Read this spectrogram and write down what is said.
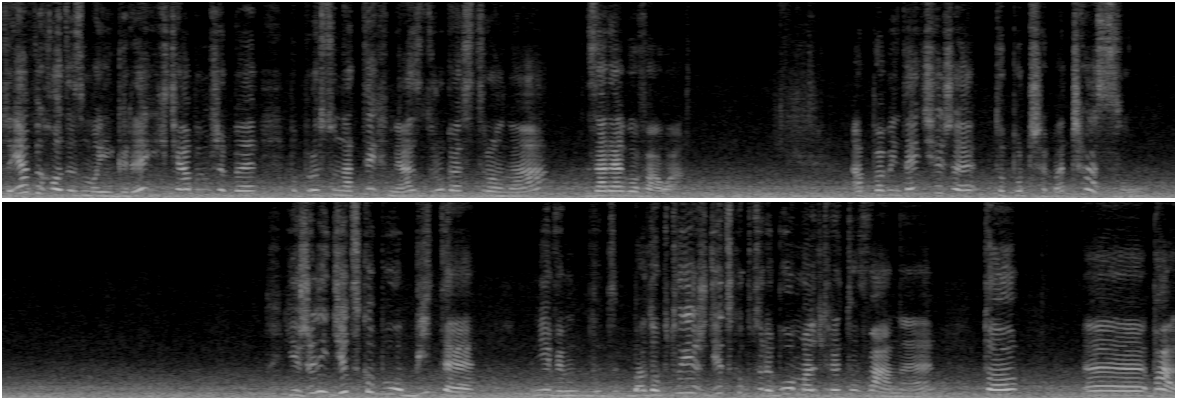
to ja wychodzę z mojej gry i chciałabym, żeby po prostu natychmiast druga strona zareagowała. A pamiętajcie, że to potrzeba czasu. Jeżeli dziecko było bite, nie wiem, adoptujesz dziecko, które było maltretowane, to e, pa,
